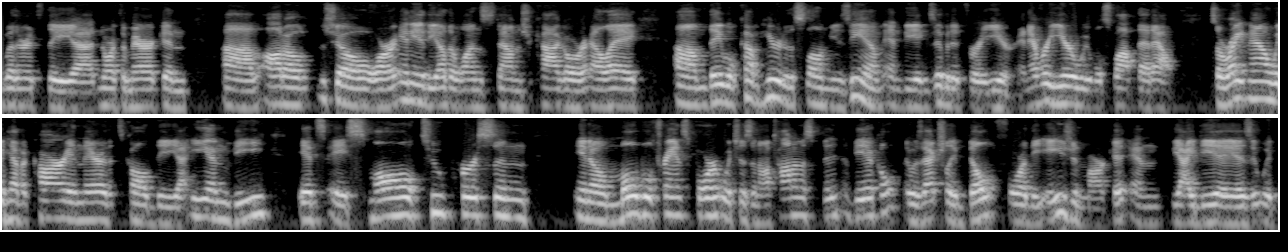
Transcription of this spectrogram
whether it's the uh, North American uh, Auto Show or any of the other ones down in Chicago or LA. Um, they will come here to the Sloan Museum and be exhibited for a year. And every year we will swap that out. So right now we have a car in there that's called the uh, ENV. It's a small two-person, you know, mobile transport, which is an autonomous vehicle. It was actually built for the Asian market, and the idea is it would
